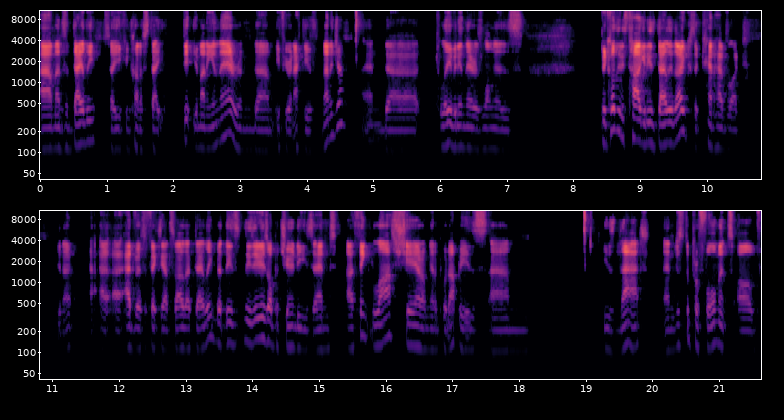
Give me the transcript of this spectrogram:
Um, and it's a daily, so you can kind of stay dip your money in there, and um, if you're an active manager, and uh, leave it in there as long as because this target is daily though, because it can have like you know adverse effects outside of that daily. But there's there is opportunities, and I think last share I'm going to put up is um, is that, and just the performance of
